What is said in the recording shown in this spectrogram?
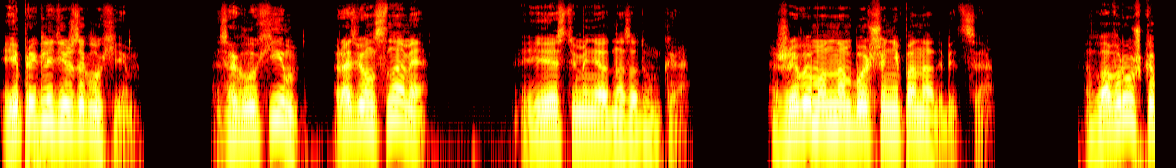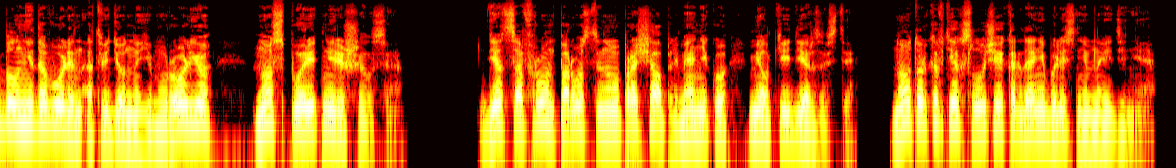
«И приглядишь за глухим». «За глухим? Разве он с нами?» Есть у меня одна задумка. Живым он нам больше не понадобится. Лаврушка был недоволен отведенной ему ролью, но спорить не решился. Дед Сафрон по-родственному прощал племяннику мелкие дерзости, но только в тех случаях, когда они были с ним наедине.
